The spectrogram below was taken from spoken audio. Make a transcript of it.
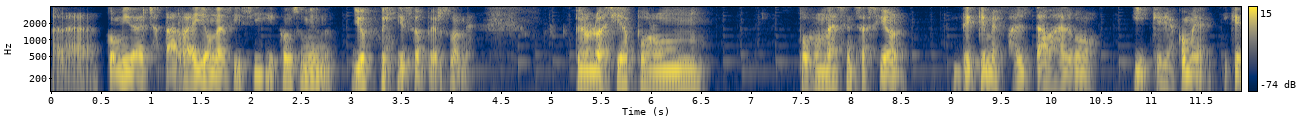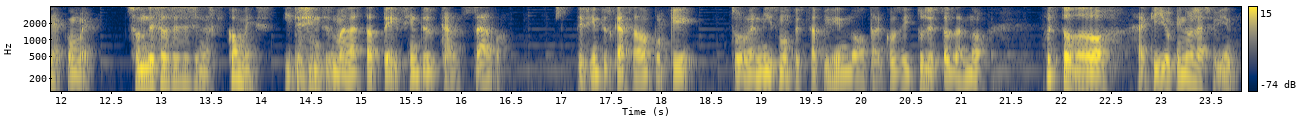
a la comida chatarra y aún así sigue consumiendo. Yo fui esa persona. Pero lo hacía por un por una sensación de que me faltaba algo y quería comer y quería comer son de esas veces en las que comes y te sientes mal, hasta te sientes cansado. Te sientes cansado porque tu organismo te está pidiendo otra cosa y tú le estás dando pues todo aquello que no le hace bien.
